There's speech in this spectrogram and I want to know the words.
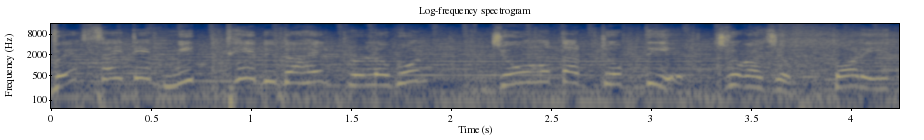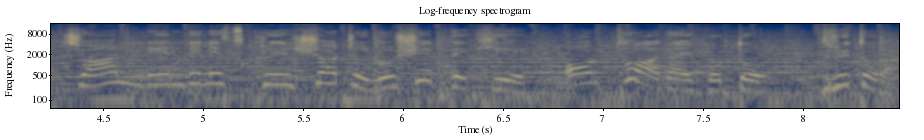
ওয়েবসাইটে মিথ্যে বিবাহের প্রলোভন, যৌনতার টোপ দিয়ে যোগাযোগ। পরে চাল লেনদেনের স্ক্রিনশট রসিদ দেখিয়ে অর্থ আদায় করত ধৃতরা।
